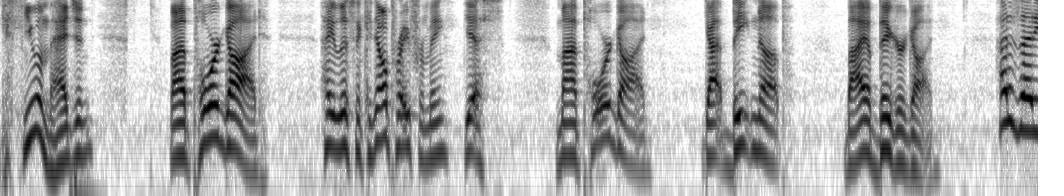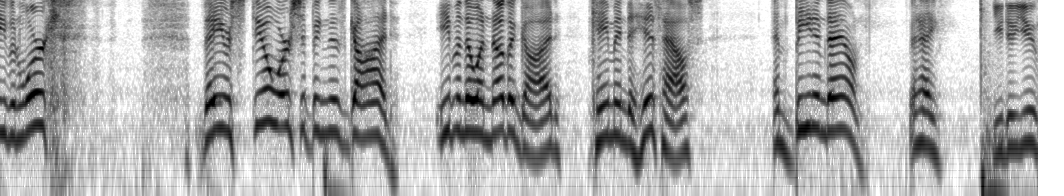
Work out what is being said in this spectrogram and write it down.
Can you imagine? My poor God. Hey, listen, can y'all pray for me? Yes my poor God got beaten up by a bigger God. How does that even work? they are still worshiping this God, even though another God came into his house and beat him down. But hey, you do you.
